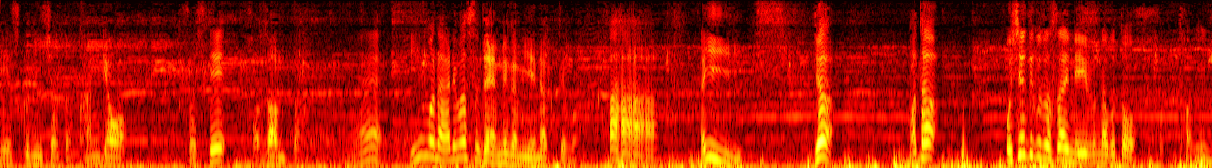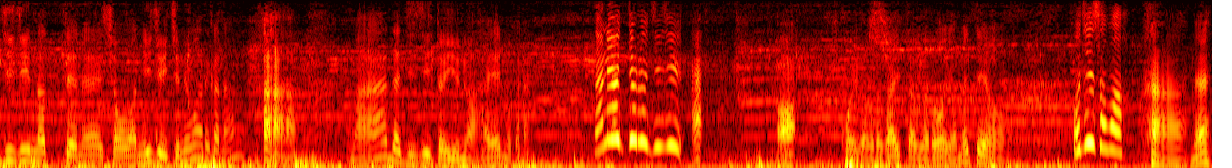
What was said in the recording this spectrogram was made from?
えー、スクリーンショット完了。そして保存と、ね、いいものありますね。目が見えなくても。はい。じゃあまた教えてくださいね。いろんなことを。本当にじじいになってね。昭和21年生まれかな。まだじじいというのは早いのかな？何を言ってるじじいあ。あ声が裏返っただろう。やめてよ。おじい様。はあね。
